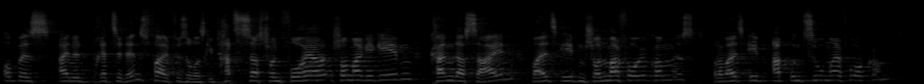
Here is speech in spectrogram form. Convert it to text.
ob es einen Präzedenzfall für sowas gibt. Hat es das schon vorher schon mal gegeben? Kann das sein, weil es eben schon mal vorgekommen ist oder weil es eben ab und zu mal vorkommt?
